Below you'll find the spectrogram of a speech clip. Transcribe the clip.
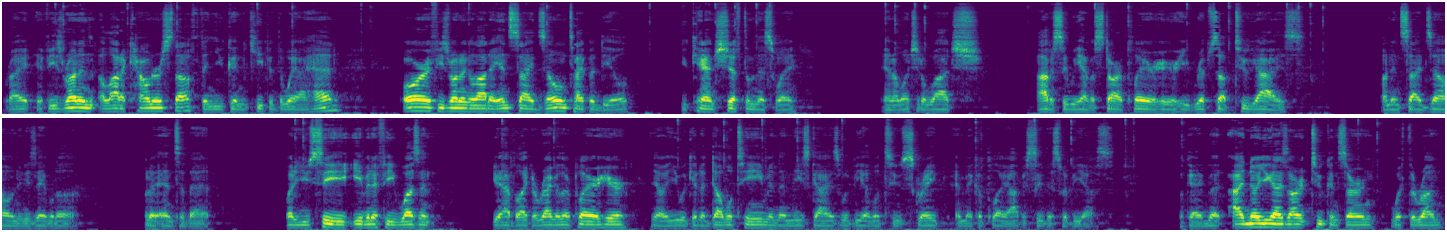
right? If he's running a lot of counter stuff, then you can keep it the way I had. Or if he's running a lot of inside zone type of deal, you can shift them this way. And I want you to watch. Obviously, we have a star player here. He rips up two guys on inside zone, and he's able to put an end to that. But you see, even if he wasn't, you have like a regular player here, you know, you would get a double team, and then these guys would be able to scrape and make a play. Obviously, this would be us. Okay, but I know you guys aren't too concerned with the run.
